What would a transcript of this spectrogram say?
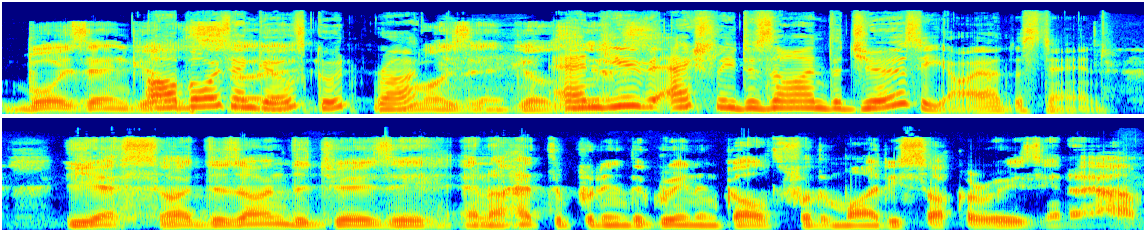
Boys and girls. Oh, boys so and girls, good, right. Boys and girls. And yes. you've actually designed the jersey, I understand. Yes, I designed the jersey and I had to put in the green and gold for the mighty Socceroos. You know, I'm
